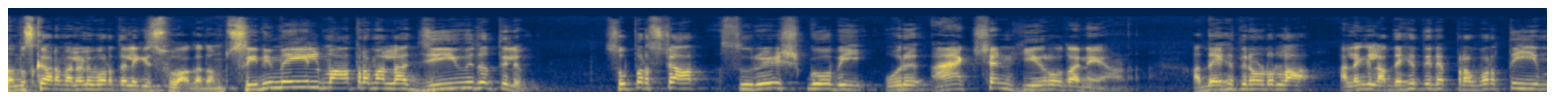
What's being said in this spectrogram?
നമസ്കാരം മലയാളി വാർത്തയിലേക്ക് സ്വാഗതം. സിനിമയിൽ മാത്രമല്ല ജീവിതത്തിലും സൂപ്പർ സ്റ്റാർ സുരേഷ് ഗോപി ഒരു ആക്ഷൻ ഹീറോ തന്നെയാണ്. അദ്ദേഹത്തിനോടുള്ള അല്ലെങ്കിൽ അദ്ദേഹത്തിന്റെ പ്രവൃത്തിയും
